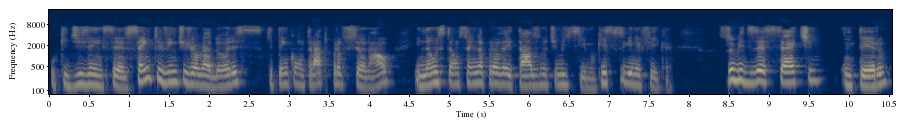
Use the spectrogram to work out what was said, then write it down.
o que dizem ser 120 jogadores que têm contrato profissional e não estão sendo aproveitados no time de cima. O que isso significa? Sub-17 inteiro,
